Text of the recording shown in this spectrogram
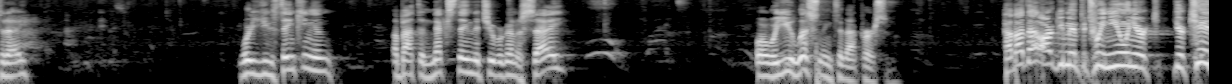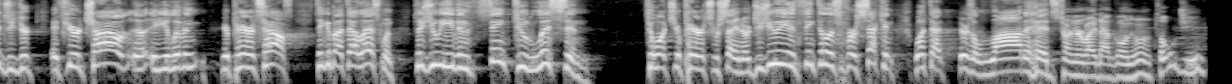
today. Were you thinking about the next thing that you were going to say? Or were you listening to that person? How about that argument between you and your, your kids? Your, if you're a child, uh, you live in your parents' house, think about that last one. Did you even think to listen to what your parents were saying? Or did you even think to listen for a second what that, there's a lot of heads turning right now going, oh, I told you.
